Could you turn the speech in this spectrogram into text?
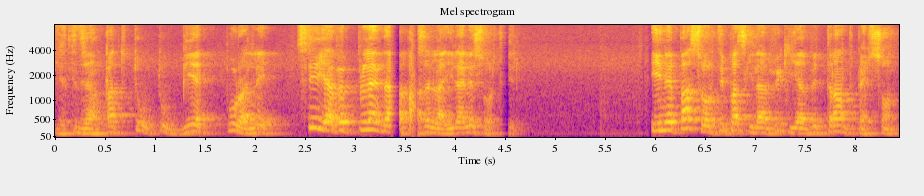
Il était déjà en quatre tout, tout bien pour aller. S'il y avait plein parcelles là, il allait sortir. Il n'est pas sorti parce qu'il a vu qu'il y avait 30 personnes.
